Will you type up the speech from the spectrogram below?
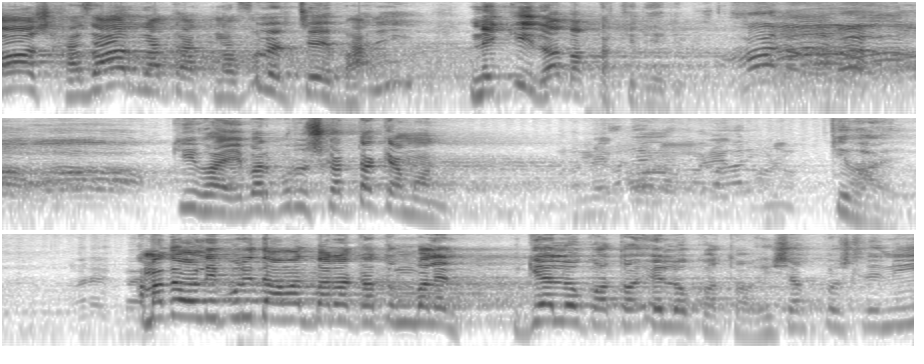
দশ হাজার রাকাত নফলের চেয়ে ভারী নেকি রব আপনাকে দিয়ে দিবে। কি ভাই, এবার পুরস্কারটা কেমন? কি ভাই? আমাদের অলিপুরি দামাত বারাকাতুম বলেন, গেল কত, এলো কত, হিসাব করছিলি নি?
